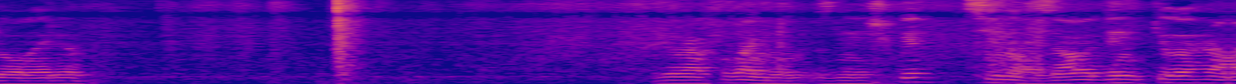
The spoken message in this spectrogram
доларів. З урахуванням знижки. Ціна за 1 кг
